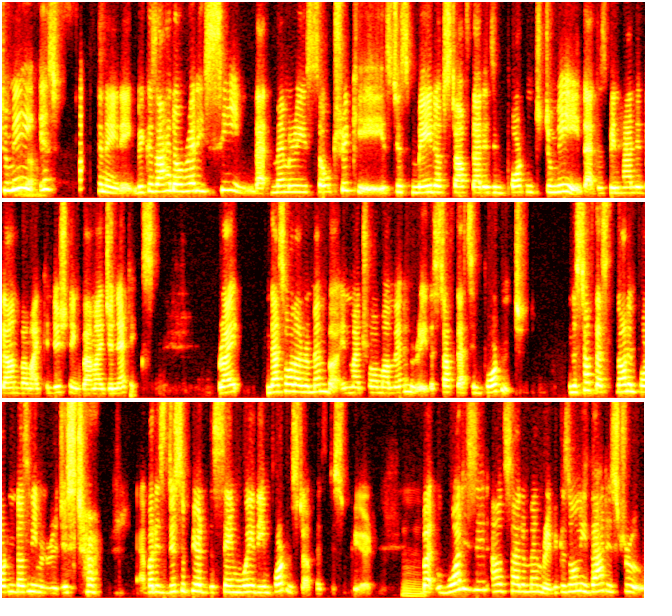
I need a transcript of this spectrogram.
to me yeah. is fascinating because I had already seen that memory is so tricky. It's just made of stuff that is important to me, that has been handed down by my conditioning, by my genetics, right? And that's all I remember in my trauma memory, the stuff that's important. And the stuff that's not important doesn't even register, but it's disappeared the same way the important stuff has disappeared. Mm. But what is it outside of memory? Because only that is true.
